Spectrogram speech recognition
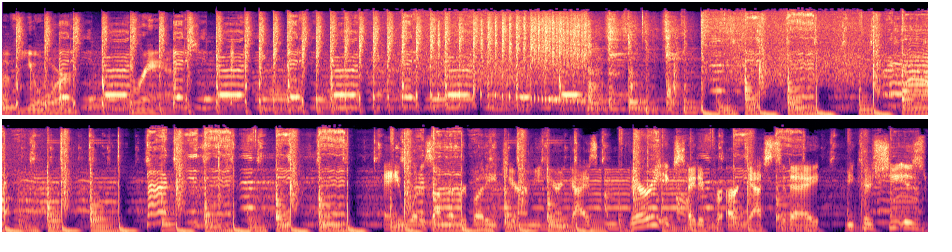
of your brand. Up, everybody? Jeremy here. And guys, I'm very excited for our guest today because she is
